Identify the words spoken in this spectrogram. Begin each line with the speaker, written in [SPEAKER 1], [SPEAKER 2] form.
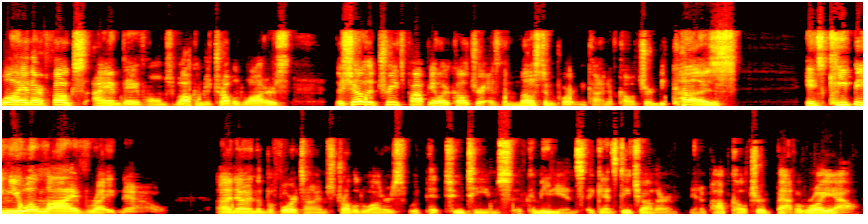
[SPEAKER 1] Well, hey there, folks. I am Dave Holmes. Welcome to Troubled Waters, the show that treats popular culture as the most important kind of culture because it's keeping you alive right now. Uh, now, in the before times, Troubled Waters would pit two teams of comedians against each other in a pop culture battle royale.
